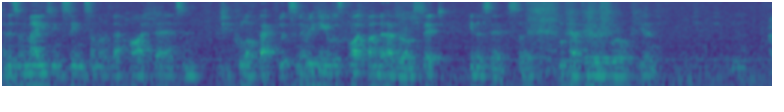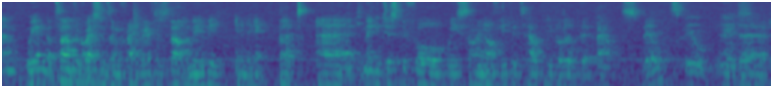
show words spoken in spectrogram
And it's amazing seeing someone of that height dance, and she'd pull off backflips and everything. It was quite fun to have her on set, in a sense. So look out for her as well. Yeah. Um, we haven't got time for questions, I'm afraid. We have to start a movie in a minute. But uh, maybe just before we sign off, you could tell people a little bit about Spill. Spill, and, yes. uh,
